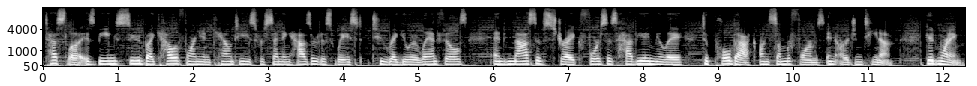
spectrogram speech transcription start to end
Tesla is being sued by Californian counties for sending hazardous waste to regular landfills, and massive strike forces Javier Milei to pull back on some reforms in Argentina. Good morning.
